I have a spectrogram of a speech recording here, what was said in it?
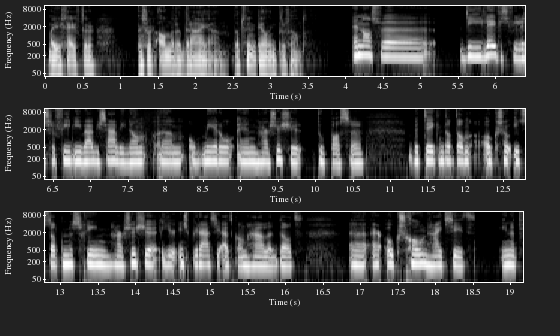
Maar je geeft er een soort andere draai aan. Dat vind ik heel interessant. En als we die levensfilosofie die Wabi Sabi dan um, op Merel en haar zusje toepassen, betekent dat dan ook zoiets dat misschien haar zusje hier inspiratie uit kan halen dat uh, er ook schoonheid zit in het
